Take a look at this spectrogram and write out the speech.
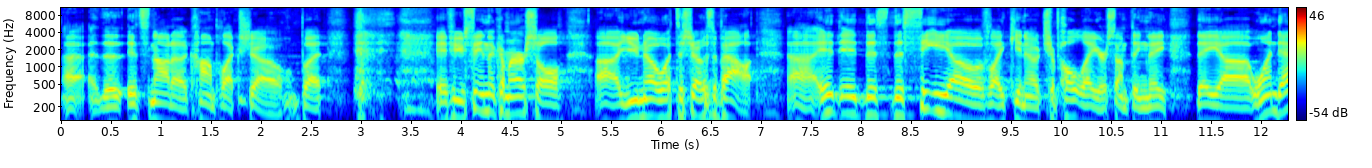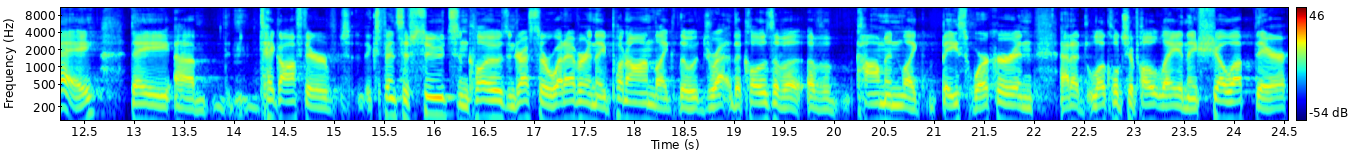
uh, the, it's not a complex show, but if you've seen the commercial, uh, you know what the show's about. Uh, it, it, this, the CEO of like you know Chipotle or something, they they uh, one day they um, take off their expensive suits and clothes and dress or whatever, and they put on like the the clothes of a, of a common like base worker and at a local Chipotle, and they show up there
